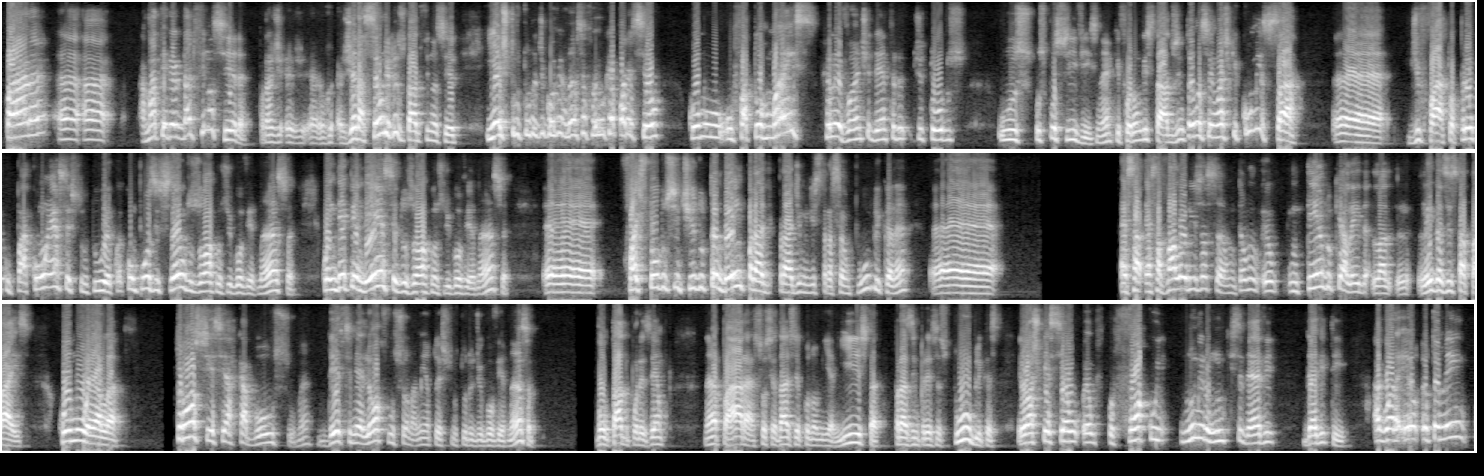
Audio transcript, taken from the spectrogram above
para a, a, a materialidade financeira, para a geração de resultado financeiro. E a estrutura de governança foi o que apareceu como o fator mais relevante dentro de todos os, os possíveis né, que foram listados. Então, assim, eu acho que começar é, de fato, a preocupar com essa estrutura, com a composição dos órgãos de governança, com a independência dos órgãos de governança, é, faz todo sentido também para a administração pública, né? É, essa, essa valorização. Então, eu entendo que a lei, a lei das estatais, como ela trouxe esse arcabouço né, desse melhor funcionamento da estrutura de governança, voltado, por exemplo, né, para sociedades de economia mista, para as empresas públicas, eu acho que esse é o, é o foco número um que se deve, deve ter. Agora, eu, eu também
